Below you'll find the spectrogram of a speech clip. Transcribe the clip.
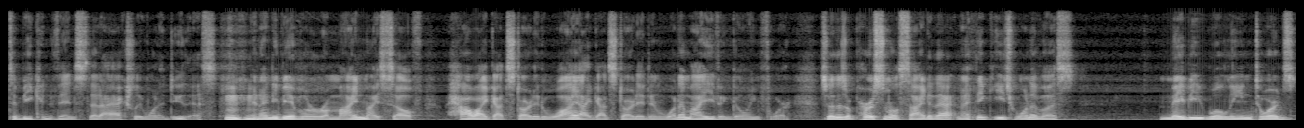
to be convinced that I actually want to do this, Mhm. and I need to be able to remind myself how I got started, why I got started, and what am I even going for. So there's a personal side of that, and I think each one of us maybe will lean towards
